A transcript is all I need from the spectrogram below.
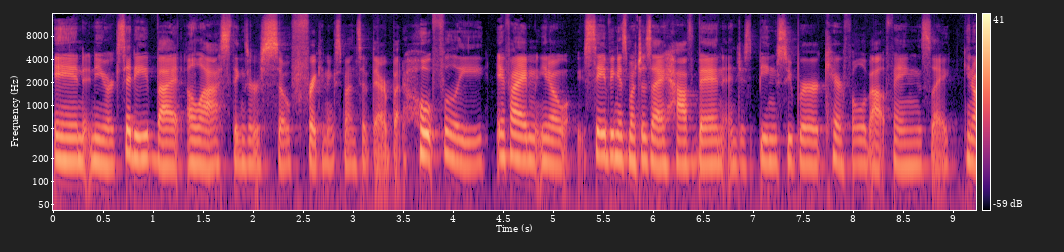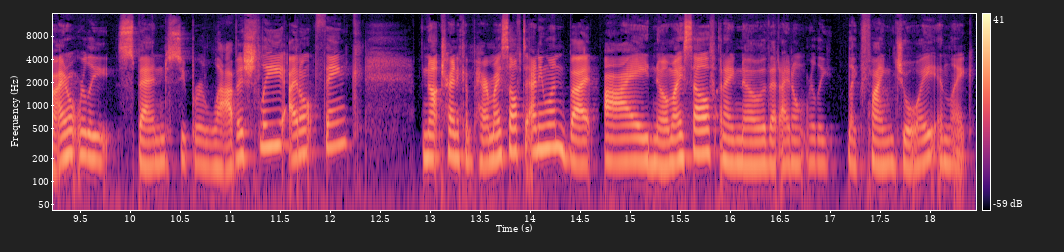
in New York City, but alas, things are so freaking expensive there. But hopefully, if I'm, you know, saving as much as I have been and just being super careful about things, like, you know, I don't really spend super lavishly, I don't think. I'm not trying to compare myself to anyone, but I know myself and I know that I don't really like find joy in like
